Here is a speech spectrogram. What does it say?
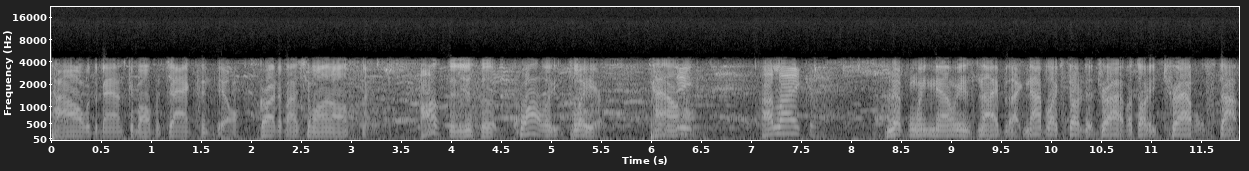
Powell with the basketball for Jacksonville. Guarded by Shimon Austin. Austin just a quality player. Powell. I like him. Left wing now is Niblack. Niblack started to drive. I thought he'd travel. Stop,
